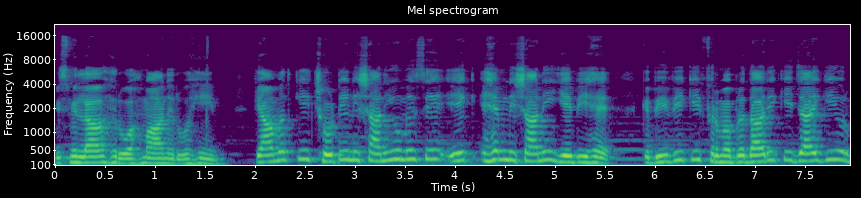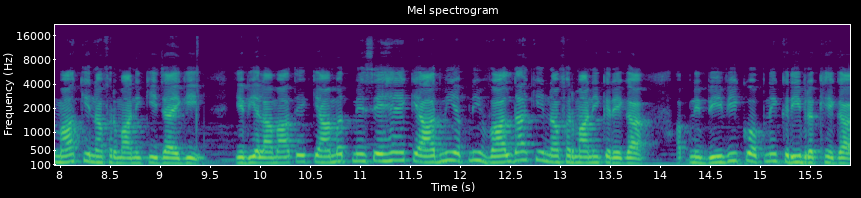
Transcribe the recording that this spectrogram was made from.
बिस्मिल्लाहिर्रहमानिर्रहीम। क़्यामत की छोटी निशानियों में से एक अहम निशानी ये भी है कि बीवी की फरमाबरदारी की जाएगी और माँ की नाफरमानी की जाएगी। ये भी अलामत क़यामत में से है कि आदमी अपनी वालदा की नाफरमानी करेगा, अपनी बीवी को अपने करीब रखेगा।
